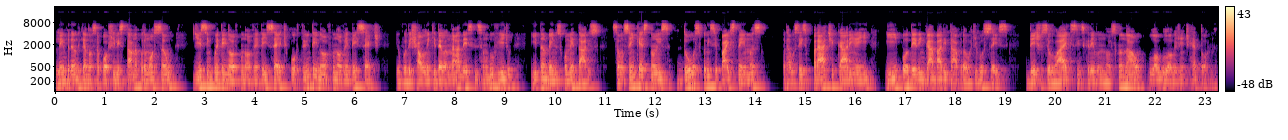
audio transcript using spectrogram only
Lembrando que a nossa apostila está na promoção de 59,97 por 39,97. Eu vou deixar o link dela na descrição do vídeo e também nos comentários. São 100 questões dos principais temas para vocês praticarem aí e poderem gabaritar a prova de vocês. Deixe o seu like, se inscreva no nosso canal, logo logo a gente retorna.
